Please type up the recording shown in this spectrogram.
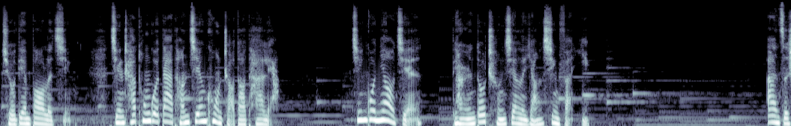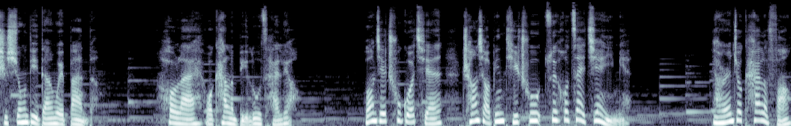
酒店报了警，警察通过大堂监控找到他俩，经过尿检，两人都呈现了阳性反应。案子是兄弟单位办的，后来我看了笔录材料，王杰出国前，常小兵提出最后再见一面，两人就开了房。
